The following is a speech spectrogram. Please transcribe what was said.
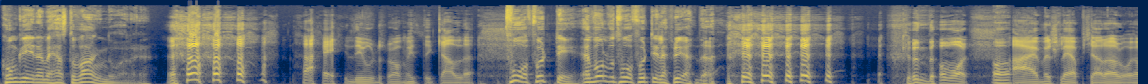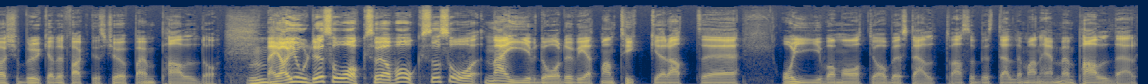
Kom grejerna med häst och vagn då eller? Nej, det gjorde de inte, Kalle. 240. En Volvo 240 levererade. Kunde ha varit. Ja. Nej, med släpkärra då. Jag brukade faktiskt köpa en pall då. Mm. Men jag gjorde så också. Jag var också så naiv då. Du vet, man tycker att eh, oj vad mat jag har beställt. Va? Så beställde man hem en pall där.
